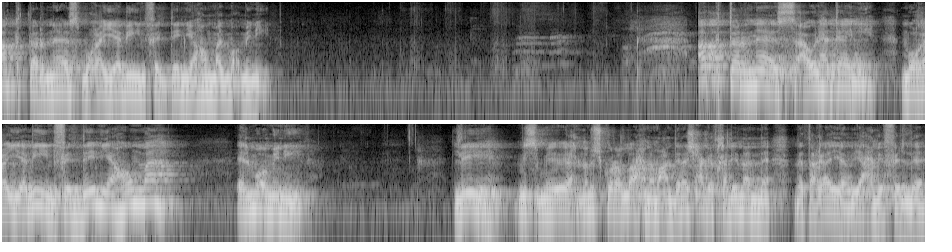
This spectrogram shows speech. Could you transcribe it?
أكتر ناس مغيبين في الدنيا هم المؤمنين. أكتر ناس أقولها تاني مغيبين في الدنيا هم المؤمنين ليه؟ مش إحنا نشكر الله إحنا ما عندناش حاجة تخلينا نتغيب يعني في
